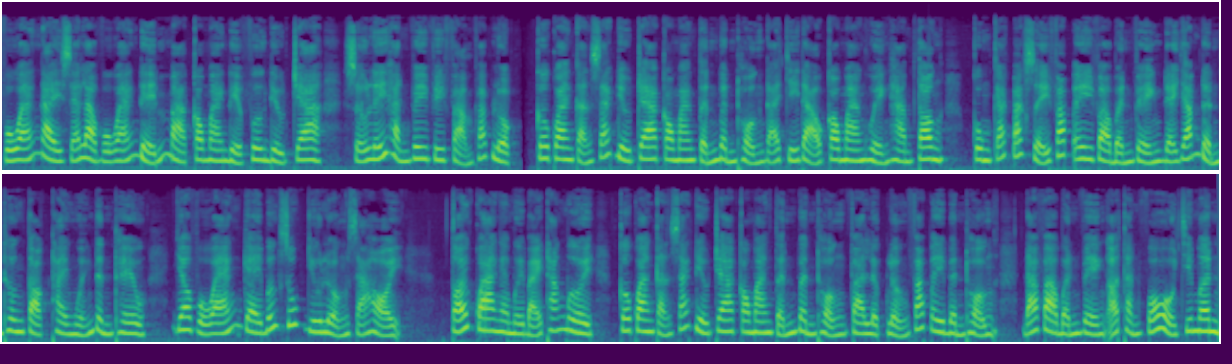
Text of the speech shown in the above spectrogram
vụ án này sẽ là vụ án điểm mà công an địa phương điều tra, xử lý hành vi vi phạm pháp luật. Cơ quan Cảnh sát điều tra Công an tỉnh Bình Thuận đã chỉ đạo Công an huyện Hàm Tân cùng các bác sĩ pháp y vào bệnh viện để giám định thương tật thầy Nguyễn Đình Thiều do vụ án gây bức xúc dư luận xã hội. Tối qua ngày 17 tháng 10, Cơ quan Cảnh sát điều tra Công an tỉnh Bình Thuận và lực lượng pháp y Bình Thuận đã vào bệnh viện ở thành phố Hồ Chí Minh,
